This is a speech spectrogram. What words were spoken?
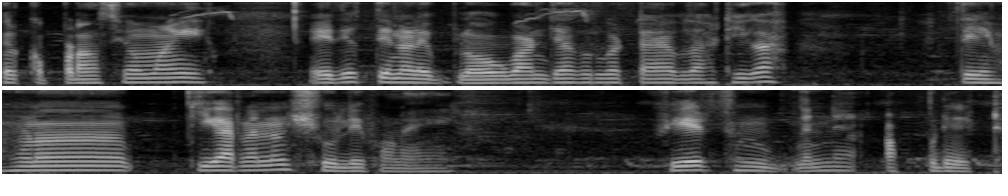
ਫਿਰ ਕੱਪੜਾ ਸਿਵਾਵਾਂਗੇ ਇਹਦੇ ਉੱਤੇ ਨਾਲੇ ਬਲੌਗ ਬਣ ਜਾ ਕਰੂਗਾ ਟੈਬ ਦਾ, ਠੀਕ ਆ? ਤੇ ਹੁਣ ਕੀ ਕਰਨਾ ਇਹਨਾਂ ਨੂੰ? ਛੋਲੇ ਪਾਉਣਾ ਹੈ ਫਿਰ ਤੁਹਾਨੂੰ ਦਿੰਨੇ ਅਪਡੇਟ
